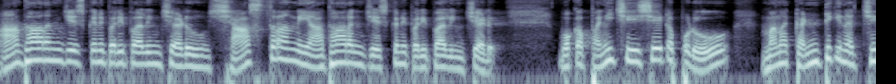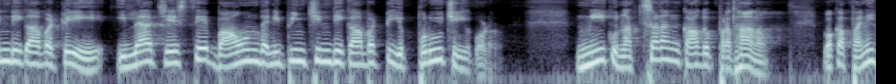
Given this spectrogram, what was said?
ఆధారం చేసుకుని పరిపాలించాడు? శాస్త్రాన్ని ఆధారం చేసుకుని పరిపాలించాడు. ఒక పని చేసేటప్పుడు మన కంటికి నచ్చింది కాబట్టి ఇలా చేస్తే బాగుందనిపించింది కాబట్టి ఎప్పుడూ చేయకూడదు. నీకు నచ్చడం కాదు ప్రధానం. ఒక పని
